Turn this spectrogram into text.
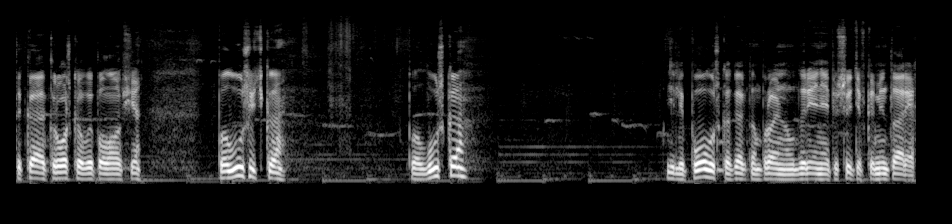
Такая крошка выпала вообще. Полушечка. Полушка. Или полушка, как там правильно ударение. Пишите в комментариях,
